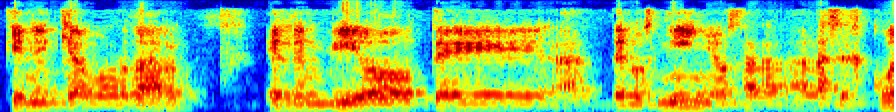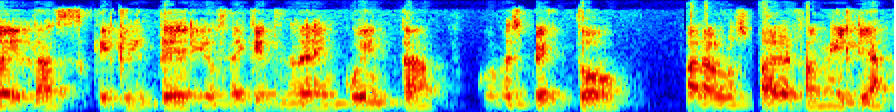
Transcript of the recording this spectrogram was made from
tienen que abordar el envío de, de los niños a, a, las escuelas, qué criterios hay que tener en cuenta con respecto para los padres de familia,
